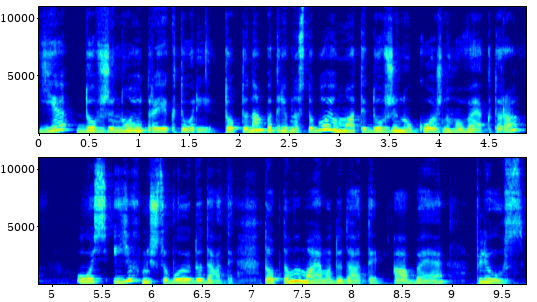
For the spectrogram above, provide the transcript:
є довжиною траєкторії. Тобто нам потрібно з тобою мати довжину кожного вектора, ось, і їх між собою додати. Тобто ми маємо додати АБ плюс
